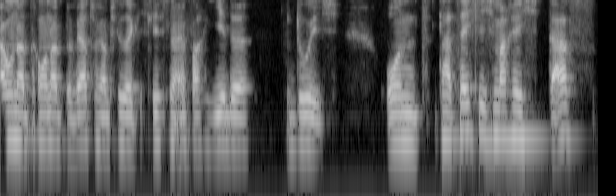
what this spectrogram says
200, 300 Bewertungen, habe ich gesagt, ich lese mir einfach jede durch. Und tatsächlich mache ich das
